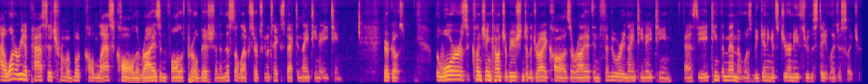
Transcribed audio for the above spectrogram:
I want to read a passage from a book called Last Call The Rise and Fall of Prohibition, and this little excerpt is going to take us back to 1918. Here it goes. The war's clinching contribution to the dry cause arrived in February 1918 as the 18th Amendment was beginning its journey through the state legislature.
